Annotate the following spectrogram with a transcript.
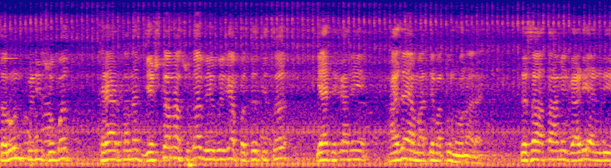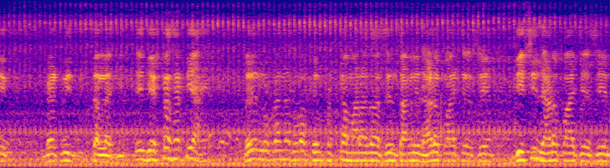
तरुण पिढीसोबत खऱ्या अर्थानं ज्येष्ठांना सुद्धा वेगवेगळ्या पद्धतीचं या ठिकाणी फायदा या माध्यमातून होणार आहे. जसं आता आम्ही गाडी आणली एक बॅटरी चालण्याची ते ज्येष्ठासाठी आहे. बरेच लोकांना थोडा फेरफटका मारायचा असेल चांगले झाडं पाहायचे असेल देशी झाडं पाहायचे असेल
